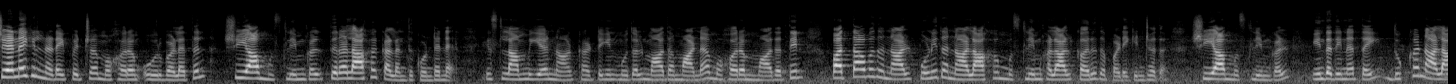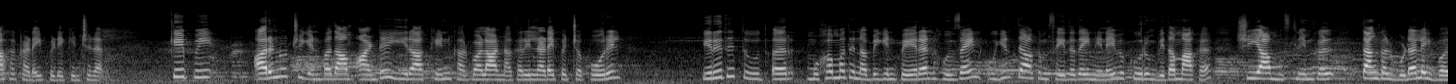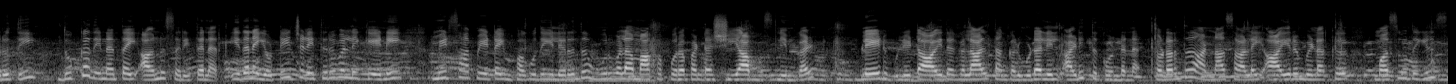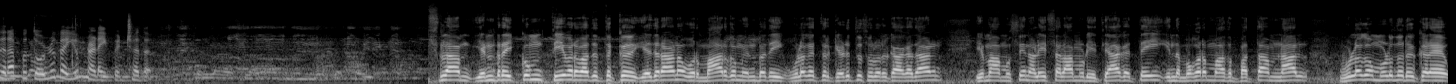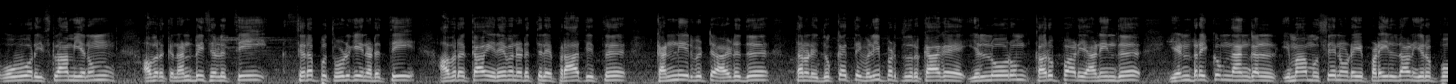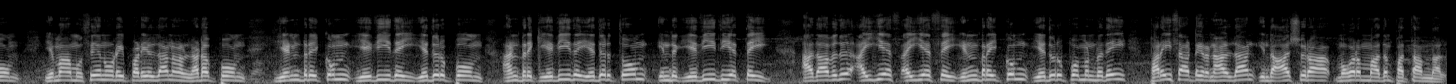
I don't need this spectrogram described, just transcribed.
சென்னையில் நடைபெற்ற மொஹரம் ஊர்வலத்தில் ஷியா முஸ்லிம்கள் திரளாக கலந்து கொண்டனர். இஸ்லாமிய நாட்காட்டியின் முதல் மாதமான மொஹரம் மாதத்தின் பத்தாவது நாள் புனித நாளாக முஸ்லிம்களால் கருதப்படுகின்றது. ஷியா முஸ்லிம்கள் இந்த தினத்தை துக்க நாளாக கடைபிடிக்கின்றனர். கிபி அறுநூற்றி எண்பதாம் ஆண்டு ஈராக்கின் கர்பலா நகரில் நடைபெற்ற போரில் இறுதி தூதர் முகமது நபியின் பேரன் ஹுசைன் உயிர் தியாகம் செய்ததை நினைவு கூறும் விதமாக ஷியா முஸ்லிம்கள் தங்கள் உடலை வருத்தி துக்க தினத்தை அனுசரித்தனர். இதனையொட்டி சென்னை திருவல்லிக்கேணி மீர்சாப்பேட்டை பகுதியிலிருந்து ஊர்வலமாக புறப்பட்ட ஷியா முஸ்லிம்கள் பிளேடு உள்ளிட்ட ஆயுதங்களால் தங்கள் உடலில் அடித்துக் கொண்டனர். தொடர்ந்து அண்ணா சாலை ஆயிரம் விளக்கு மசூதியில் சிறப்பு தொழுகையும் நடைபெற்றது. இஸ்லாம் என்றைக்கும் தீவிரவாதத்துக்கு எதிரான ஒரு மார்க்கம் என்பதை உலகத்திற்கு எடுத்து சொல்வதற்காக தான் இமாம் ஹுசேன் அலைசலாமுடைய தியாகத்தை இந்த முகரம் மாதம் பத்தாம் நாள் உலகம் முழுதும் இருக்கிற ஒவ்வொரு இஸ்லாமியனும் அவருக்கு நன்றி செலுத்தி சிறப்பு தொழுகை நடத்தி அவருக்காக இறைவனிடத்திலே பிரார்த்தித்து கண்ணீர் விட்டு அழுது தன்னுடைய துக்கத்தை வெளிப்படுத்துவதற்காக எல்லோரும் கருப்பாடை அணிந்து என்றைக்கும் நாங்கள் இமாம் ஹுசேனுடைய படையில்தான் இருப்போம். இமாம் ஹுசேனுடைய படையில் தான் நாங்கள் நடப்போம். என்றைக்கும் எதீதை எதிர்ப்போம். அன்றைக்கு எதீதை எதிர்த்தோம். இன்றைக்கு எதீதியத்தை அதாவது ஐஎஸ் ஐஎஸ்ஐ இன்றைக்கும் எதிர்ப்போம் என்பதை பறைசாட்டுகிற நாள்தான் இந்த ஆஷுரா முகரம் மாதம் பத்தாம் நாள்.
